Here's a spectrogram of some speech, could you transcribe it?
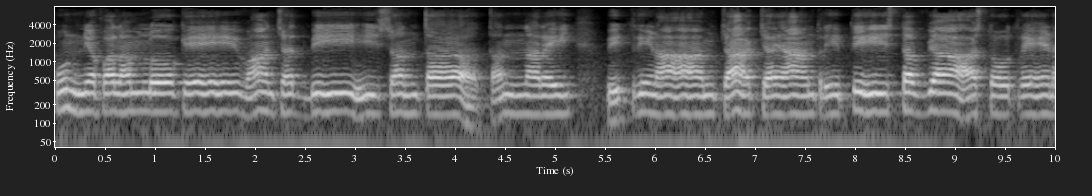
पुण्यफलं लोके वाञ्छद्भिः सन्त तन्नरै पितॄणां चाक्षयां तृप्तिस्तव्या स्तोत्रेण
